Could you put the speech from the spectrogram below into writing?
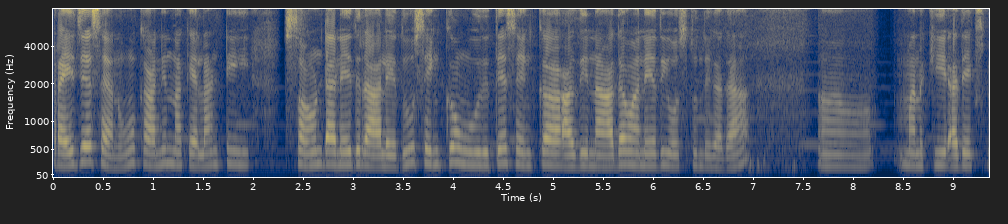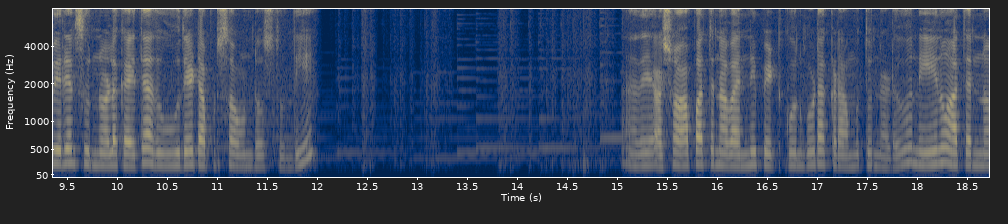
ట్రై చేశాను కానీ నాకు ఎలాంటి సౌండ్ అనేది రాలేదు. శంఖం ఊదితే శంఖ అది నాదం అనేది వస్తుంది కదా. మనకి అది ఎక్స్పీరియన్స్ ఉన్న వాళ్ళకైతే అది ఊదేటప్పుడు సౌండ్ వస్తుంది. అదే ఆ షాప్ అతను అవన్నీ పెట్టుకొని కూడా అక్కడ అమ్ముతున్నాడు. నేను అతను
